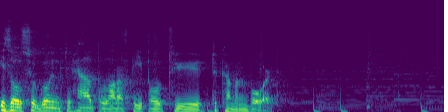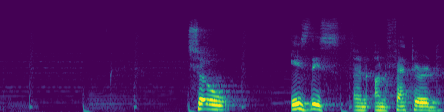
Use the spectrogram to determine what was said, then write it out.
is also going to help a lot of people to, to come on board. So is this an unfettered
